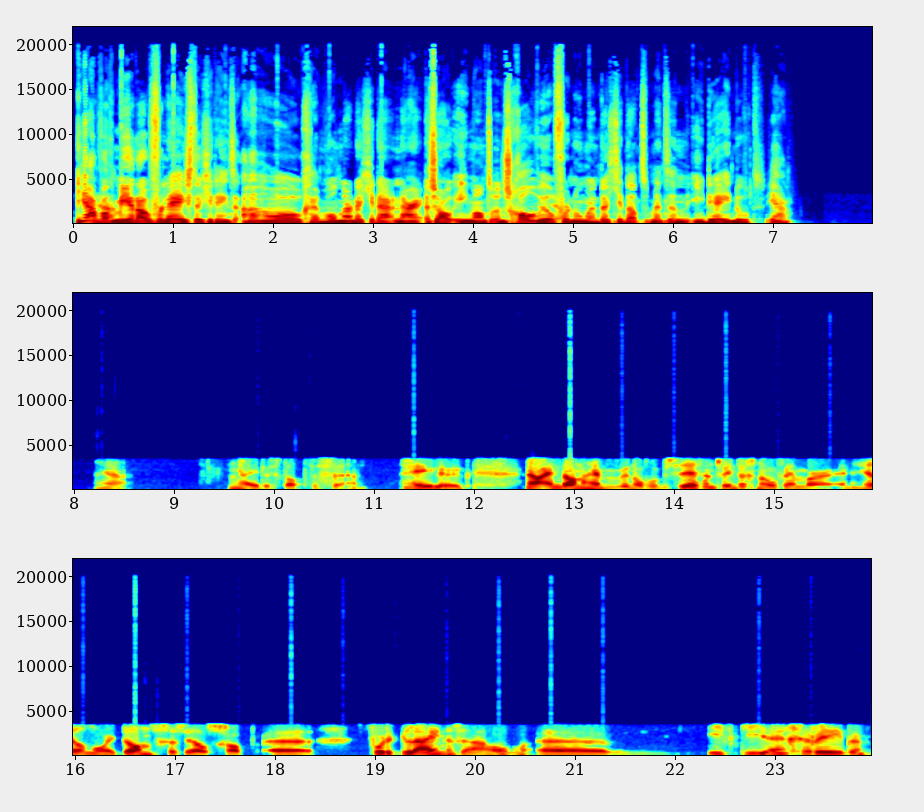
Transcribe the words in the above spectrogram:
ja, wat meer over leest, dat je denkt, oh, geen wonder dat je daar naar zo iemand een school wil vernoemen. Dat je dat met een idee doet, ja. Ja, nee, dus dat is uh, heel leuk. Nou, en dan hebben we nog op 26 november een heel mooi dansgezelschap uh, voor de kleine zaal. Uh, Yves Guy en Gereben.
